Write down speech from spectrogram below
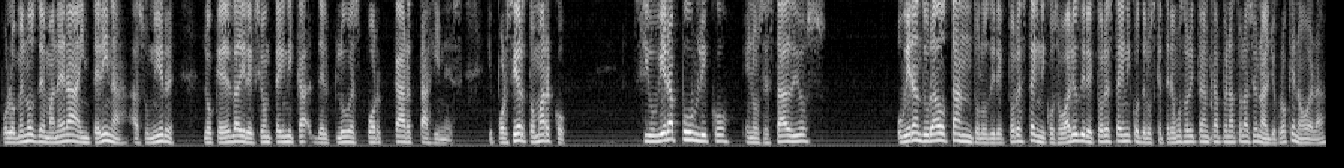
por lo menos de manera interina, asumir lo que es la dirección técnica del Club Sport Cartaginés. Y por cierto, Marco, si hubiera público en los estadios, hubieran durado tanto los directores técnicos o varios directores técnicos de los que tenemos ahorita en el campeonato nacional? Yo creo que no, ¿verdad?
